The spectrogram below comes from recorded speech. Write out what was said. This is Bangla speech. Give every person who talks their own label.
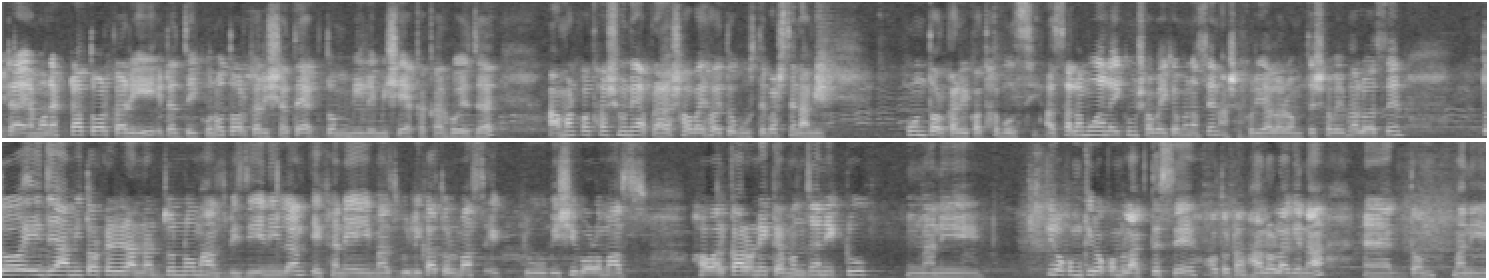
Speaker 1: এটা এমন একটা তরকারি, এটা যে কোনো তরকারির সাথে একদম মিলেমিশে একাকার হয়ে যায়। আমার কথা শুনে আপনারা সবাই হয়তো বুঝতে পারছেন আমি কোন তরকারির কথা বলছি। আসসালামু আলাইকুম, সবাই কেমন আছেন? আশা করি আল্লাহ রহমতে সবাই ভালো আছেন। তো এই যে আমি তরকারি রান্নার জন্য মাছ ভিজিয়ে নিলাম, এখানে এই মাছগুলি কাতল মাছ, একটু বেশি বড় মাছ হওয়ার কারণে কেমন জানি একটু মানে কীরকম কীরকম লাগতেছে? অতটা ভালো লাগে না। একদম মানে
